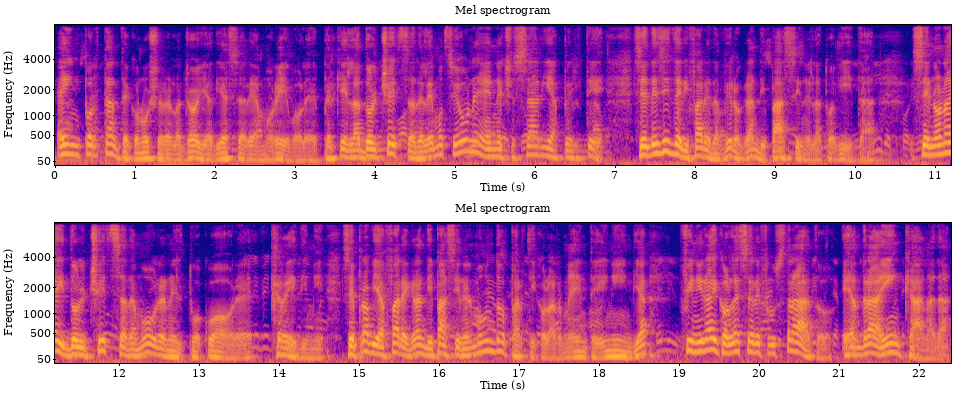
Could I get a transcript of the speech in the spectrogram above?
è importante conoscere la gioia di essere amorevole, perché la dolcezza dell'emozione è necessaria per te. Se desideri fare davvero grandi passi nella tua vita, se non hai dolcezza d'amore nel tuo cuore, credimi, se provi a fare grandi passi nel mondo, particolarmente in India, finirai con l'essere frustrato e andrai in Canada.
